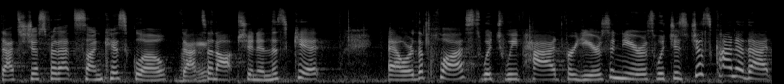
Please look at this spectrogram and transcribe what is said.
that's just for that sun-kissed glow. Right. That's an option in this kit or the plus, which we've had for years and years, which is just kind of that,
